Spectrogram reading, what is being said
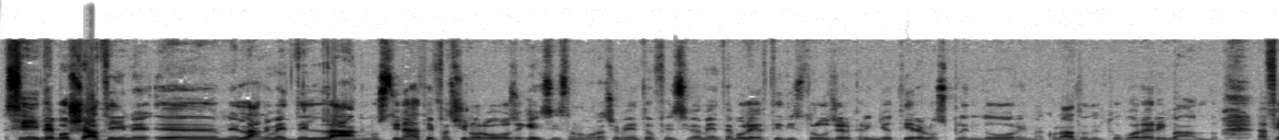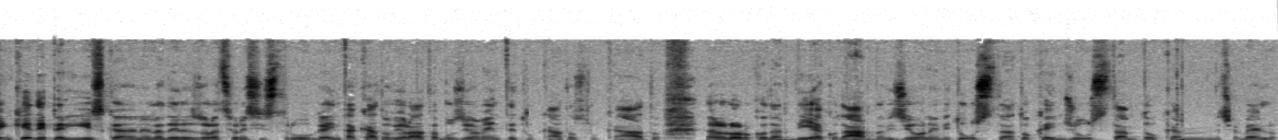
Sì, debosciati ne, eh, nell'anima e dell'animo, ostinati e facinorosi che insistono voracemente e offensivamente a volerti distruggere per inghiottire lo splendore immacolato del tuo cuore ribaldo, affinché deperisca, nella desolazione si strugga, intaccato, violato, abusivamente truccato, struccato, dalla loro codardia, codarda, visione vetusta, tocca ingiusta, tocca nel cervello,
